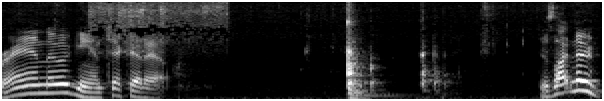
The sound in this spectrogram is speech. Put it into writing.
Brand new again. Check that out. Just like new.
